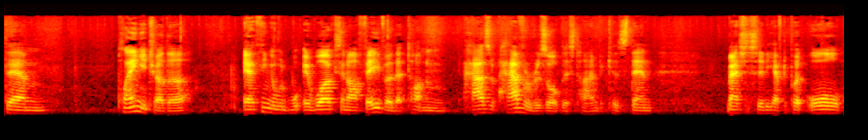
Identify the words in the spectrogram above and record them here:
them playing each other I think it would it works in our favor that Tottenham has have a result this time because then Manchester City have to put all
